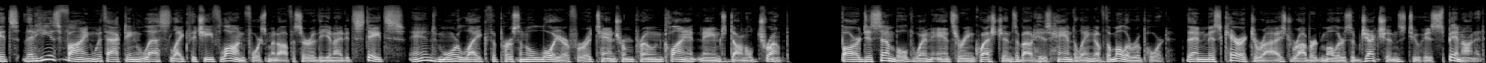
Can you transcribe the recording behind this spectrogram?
it's that he is fine with acting less like the chief law enforcement officer of the United States and more like the personal lawyer for a tantrum prone client named Donald Trump. Barr dissembled when answering questions about his handling of the Mueller report, then mischaracterized Robert Mueller's objections to his spin on it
